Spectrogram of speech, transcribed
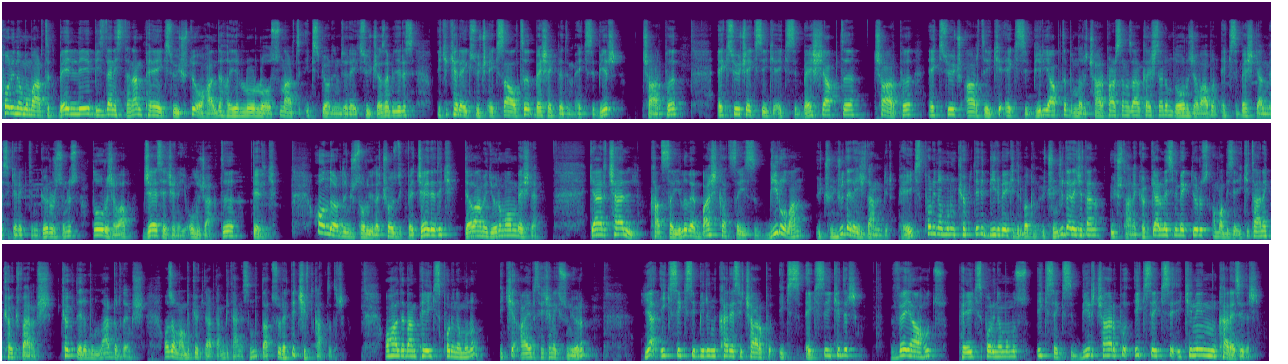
Polinomum artık belli. Bizden istenen p eksi 3'tü. O halde hayırlı uğurlu olsun. Artık x gördüğümüz yere eksi 3 yazabiliriz. 2 kere eksi 3 eksi 6 5 ekledim eksi 1 çarpı Eksi 3 eksi 2 eksi 5 yaptı. Çarpı eksi 3 artı 2 eksi 1 yaptı. Bunları çarparsanız arkadaşlarım doğru cevabın eksi 5 gelmesi gerektiğini görürsünüz. Doğru cevap C seçeneği olacaktı dedik. 14. soruyu da çözdük ve C dedik. Devam ediyorum 15'te. Gerçel katsayılı ve baş katsayısı 1 olan 3. dereceden bir px polinomunun kökleri 1 ve 2'dir. Bakın 3. dereceden 3 tane kök gelmesini bekliyoruz ama bize 2 tane kök vermiş. Kökleri bunlardır demiş. O zaman bu köklerden bir tanesi mutlak surette çift katlıdır. O halde ben px polinomunu 2 ayrı seçenek sunuyorum. Ya x eksi 1'in karesi çarpı x eksi 2'dir veyahut Px polinomumuz x eksi 1 çarpı x eksi 2'nin karesidir.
